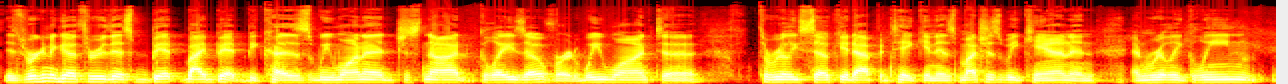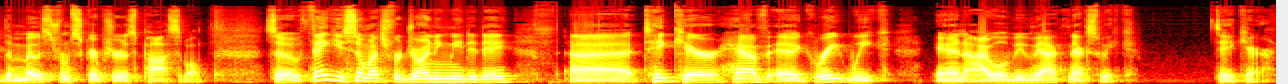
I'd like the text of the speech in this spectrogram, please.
is we're going to go through this bit by bit because we want to just not glaze over it. We want to to really soak it up and take in as much as we can and, and really glean the most from Scripture as possible. So, thank you so much for joining me today. Uh, take care. Have a great week, and I will be back next week. Take care.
